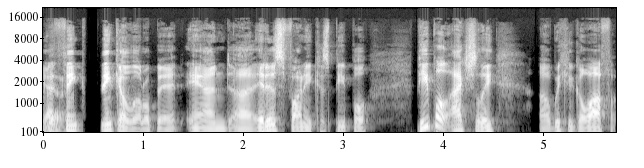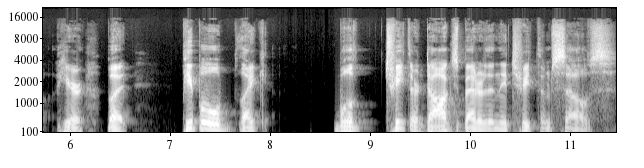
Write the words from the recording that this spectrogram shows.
yeah, Yeah. Think think a little bit, and uh, it is funny because people people actually uh, we could go off here, but people like will treat their dogs better than they treat themselves.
